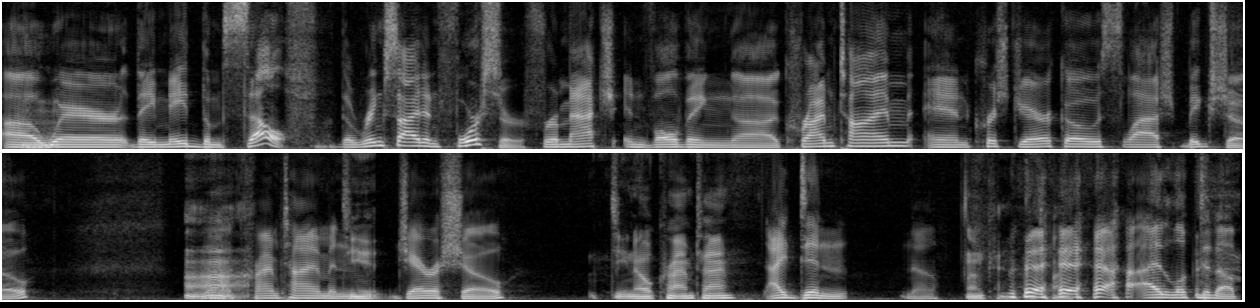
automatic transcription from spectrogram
uh, where they made themselves the ringside enforcer for a match involving uh, Cryme Tyme and Chris Jericho slash Big Show. Uh, Cryme Tyme and you- Jericho Do you know Cryme Tyme? I didn't. No. Okay. I looked it up.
